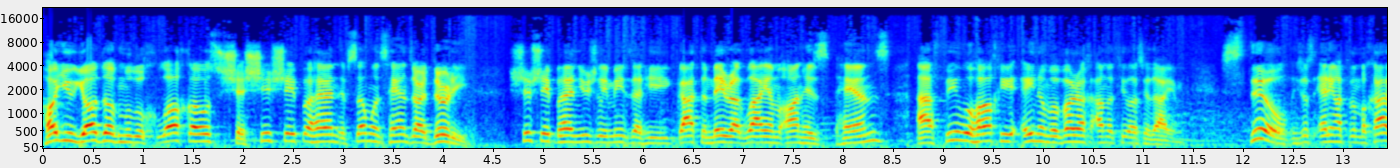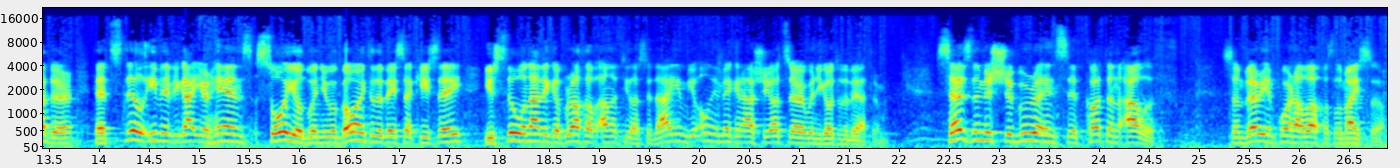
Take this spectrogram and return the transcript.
Hayu yadav muluchlachos sheshif shepahen. If someone's hands are dirty, shif shepahen usually means that he got the meiraglayim on his hands. Afilu hachi mavarach yadayim. Still, he's just adding on to the mechaber that still, even if you got your hands soiled when you were going to the Beis Hakisei, you still will not make a bracha of al natilas. You only make an ashiyotzer when you go to the bathroom. Says the Mishabura in Sifkatan Aleph. Some very important halachos lemaisa.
